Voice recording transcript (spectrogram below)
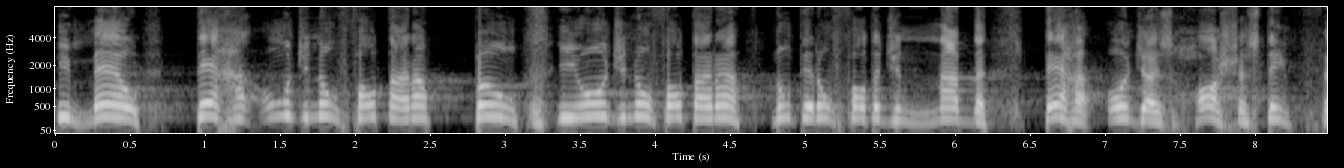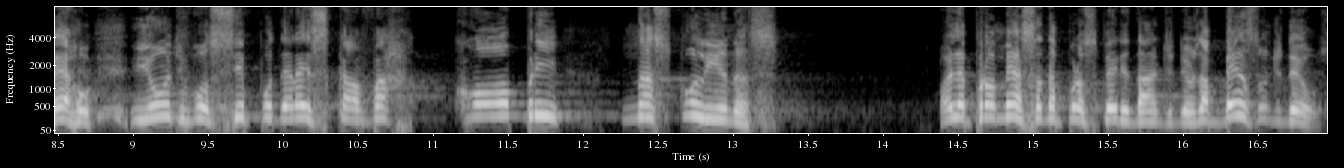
e mel, terra onde não faltará pão e onde não faltará, não terão falta de nada, terra onde as rochas têm ferro e onde você poderá escavar cobre nas colinas. Olha a promessa da prosperidade de Deus, da bênção de Deus.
